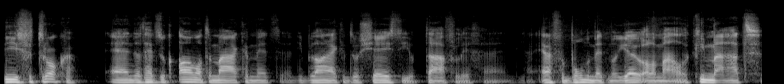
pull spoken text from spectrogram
die is vertrokken. En dat heeft ook allemaal te maken met die belangrijke dossiers die op tafel liggen erg verbonden met milieu allemaal. Klimaat,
